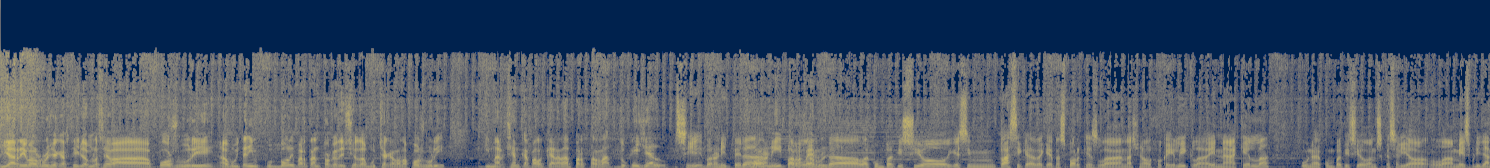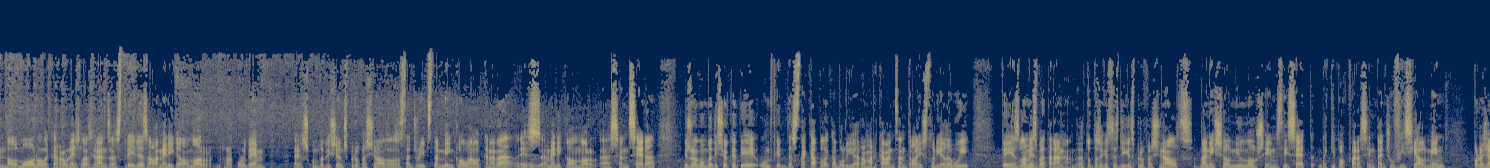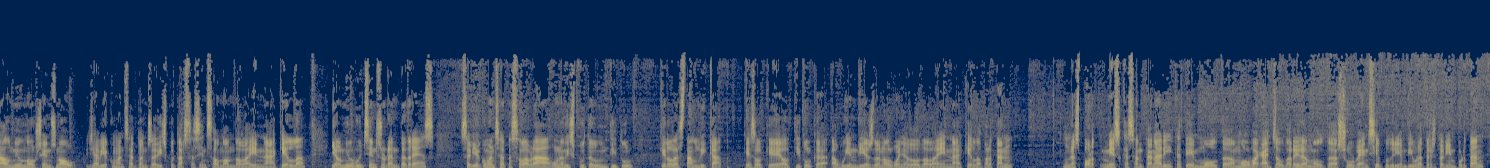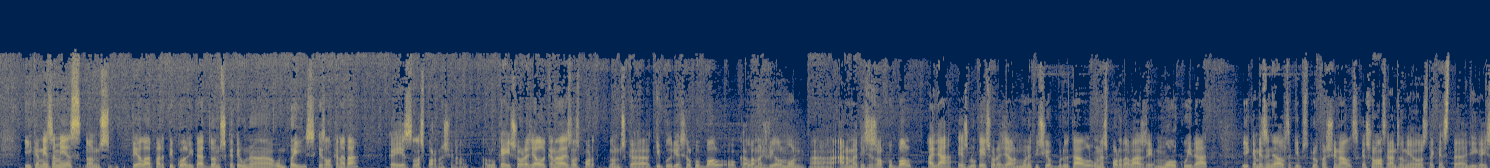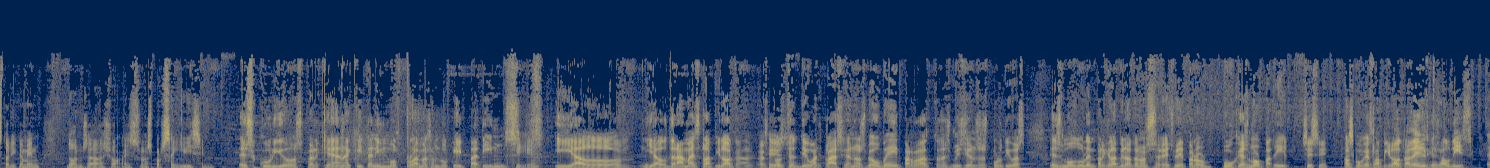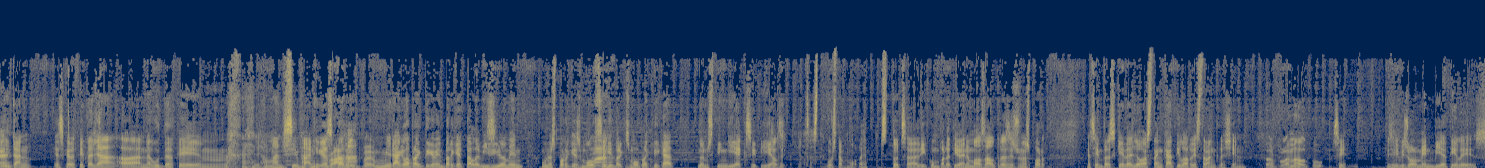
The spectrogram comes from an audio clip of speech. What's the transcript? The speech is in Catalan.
I arriba el Roger Castillo amb la seva Fosbury. Avui tenim futbol i, per tant, toca edició de butxaca de la Fosbury. I marxem cap al Canadà per parlar d'hoquei gel. Sí, bona nit, Pere. Bona nit, Parlem de la competició, diguéssim, clàssica d'aquest esport, que és la National Hockey League, la NHL, una competició doncs, que seria la més brillant del món o la que reuneix les grans estrelles a l'Amèrica del Nord. Recordem, les competicions professionals als Estats Units també inclouen el Canadà, és Amèrica del Nord eh, sencera. És una competició que té un fet destacable, que volia remarcar abans d'entrar a la història d'avui, que és la més veterana de totes aquestes lligues professionals. Va néixer el 1917, d'aquí poc farà 100 anys oficialment, però ja el 1909 ja havia començat doncs, a disputar-se sense el nom de la NHL, i el 1893 s'havia començat a celebrar una disputa d'un títol, que era l'Stanley Cup, que és el, que, el títol que avui en dia es dona al guanyador de la NHL. Per tant, un esport més que centenari, que té molta, molt bagatge al darrere, mm. molta solvència, podríem dir, una trajectòria important, i que, a més a més, doncs, té la particularitat doncs, que té una, un país, que és el Canadà, que és l'esport nacional. L'hoquei sobre gel al Canadà és l'esport doncs, que aquí podria ser el futbol, o que la majoria del món eh, ara mateix és el futbol. Allà és l'hoquei sobre gel, amb una afició brutal, un esport de base molt cuidat, i que més enllà dels equips professionals, que són els grans dominadors d'aquesta lliga històricament, doncs eh, això és un esport seguidíssim. És curiós perquè en aquí tenim molts problemes amb l'hoquei patins Sí. i, el, i el drama és la pilota. Sí, Tots sí. et diuen, clar, és que no es veu bé i per les transmissions esportives és molt dolent perquè la pilota no se segueix bé, però el puc és molt petit. Sí, sí. El puc és la pilota d'ells, que és el disc. Eh? I tant. És que, de fet, allà eh, han hagut de fer mm, allò, mans i mànigues per, per un miracle, pràcticament, perquè televisivament un esport que és molt Clar. seguit, perquè és molt practicat, doncs tingui èxit. I els, i els està costant molt, eh? Tot s'ha de dir. Comparativament amb els altres, és un esport que sempre es queda allò estancat i la resta van creixent. Pel problema del puc. Sí. I sí, visualment, via tele és,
